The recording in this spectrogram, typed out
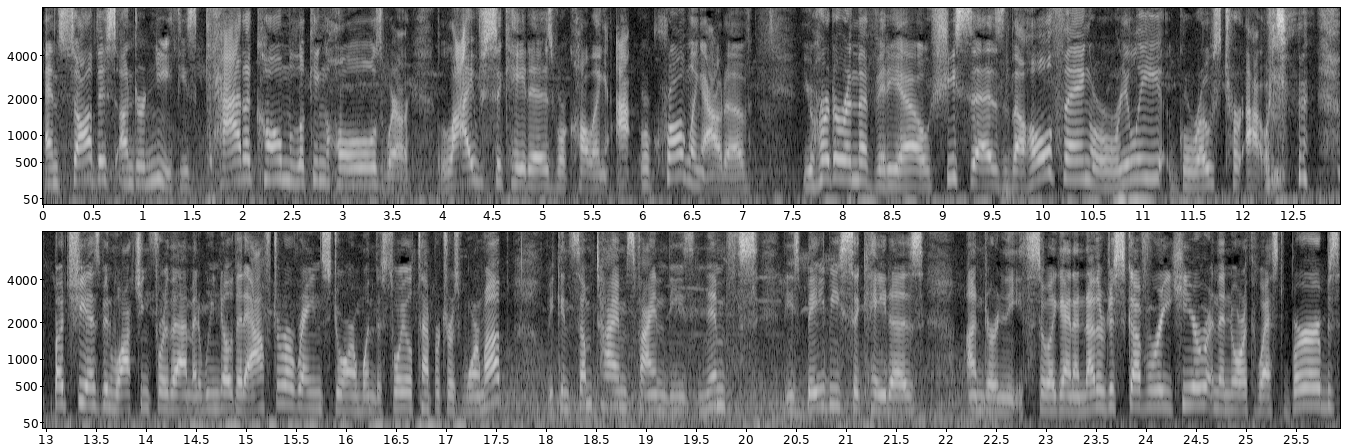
and saw this underneath these catacomb looking holes where live cicadas were, calling, were crawling out of. You heard her in the video. She says the whole thing really grossed her out, but she has been watching for them. And we know that after a rainstorm, when the soil temperatures warm up, we can sometimes find these nymphs, these baby cicadas underneath. So again, another discovery here in the Northwest Burbs.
